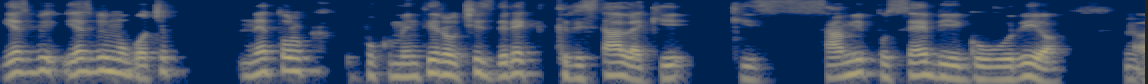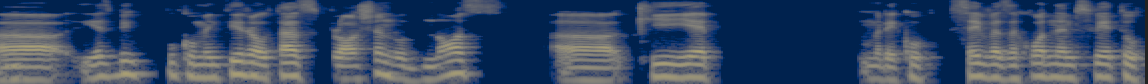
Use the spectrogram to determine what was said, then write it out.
jaz bi, jaz bi mogoče ne toliko pokomentiral čist direkt kristale, ki, ki sami po sebi govorijo. Uh, jaz bi pokomentiral ta splošen odnos, uh, ki je rekel, vse v zahodnem svetu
